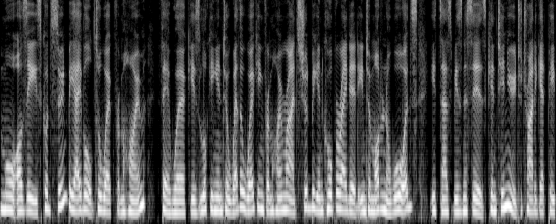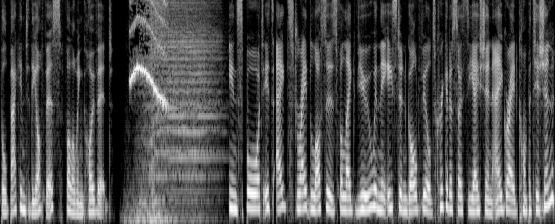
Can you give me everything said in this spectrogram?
More Aussies could soon be able to work from home. Fair Work is looking into whether working from home rights should be incorporated into modern awards. It's as businesses continue to try to get people back into the office following COVID. In sport, it's eight straight losses for Lakeview in the Eastern Goldfields Cricket Association A grade competition.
